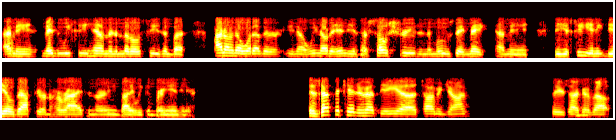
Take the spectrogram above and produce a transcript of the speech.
I mean maybe we see him in the middle of the season, but I don't know what other, you know, we know the Indians are so shrewd in the moves they make. I mean, do you see any deals out there on the horizon or anybody we can bring in here? Is that the kid who had the uh, Tommy John that you're talking mm-hmm. about?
